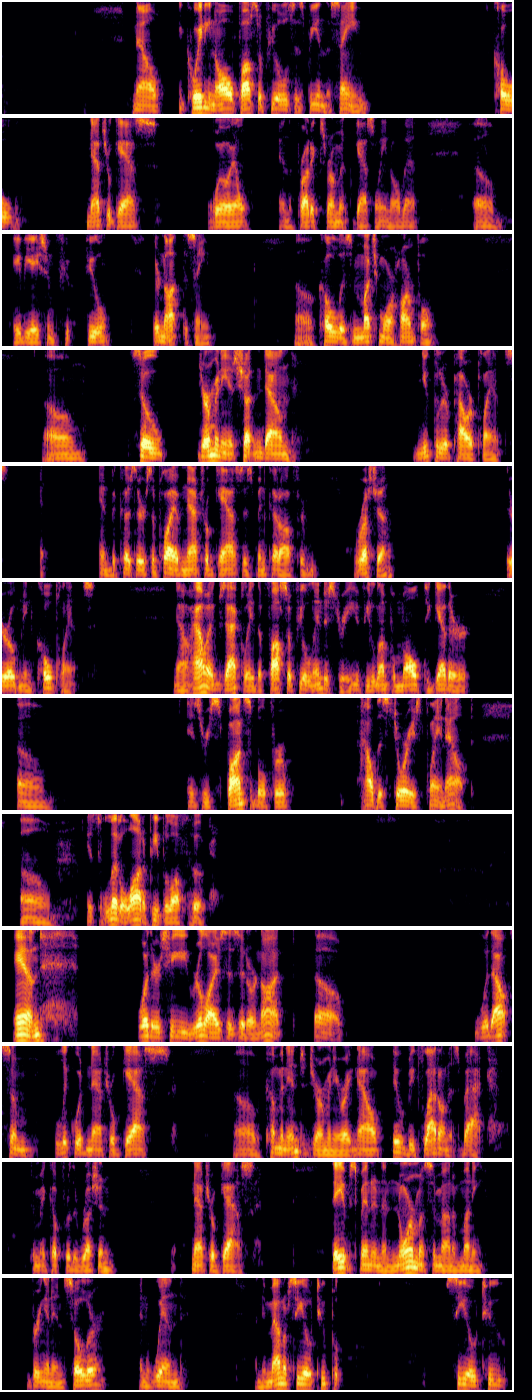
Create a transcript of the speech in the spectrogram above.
Now, equating all fossil fuels as being the same coal, natural gas, oil, and the products from it, gasoline, all that, um, aviation fuel, they're not the same. Uh, coal is much more harmful. Um, so Germany is shutting down nuclear power plants. And because their supply of natural gas has been cut off from Russia, they're opening coal plants. Now, how exactly the fossil fuel industry, if you lump them all together, um, is responsible for how this story is playing out, um, it's let a lot of people off the hook. And whether she realizes it or not, uh, without some liquid natural gas uh, coming into Germany right now, it would be flat on its back to make up for the Russian natural gas. They've spent an enormous amount of money bringing in solar and wind, and the amount of CO2 CO2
